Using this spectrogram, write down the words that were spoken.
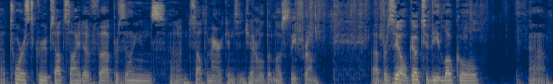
uh, tourist groups outside of uh, Brazilians, uh, South Americans in general, but mostly from uh, Brazil. Go to the local um,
